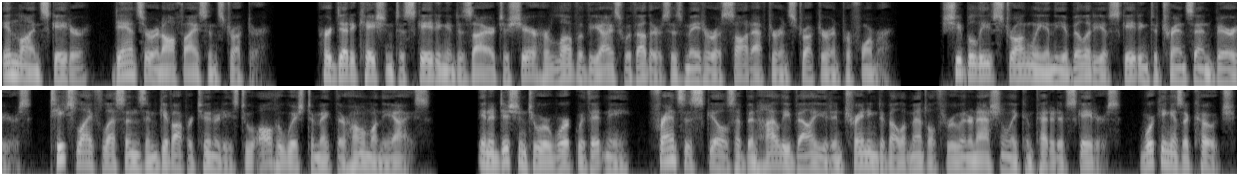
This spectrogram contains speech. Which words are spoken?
inline skater, dancer, and off ice instructor. Her dedication to skating and desire to share her love of the ice with others has made her a sought after instructor and performer. She believes strongly in the ability of skating to transcend barriers, teach life lessons, and give opportunities to all who wish to make their home on the ice. In addition to her work with Itney, France's skills have been highly valued in training developmental through internationally competitive skaters, working as a coach,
